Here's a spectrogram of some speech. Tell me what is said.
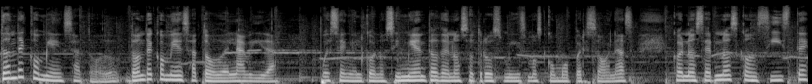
¿Dónde comienza todo? ¿Dónde comienza todo en la vida? Pues en el conocimiento de nosotros mismos como personas. Conocernos consiste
